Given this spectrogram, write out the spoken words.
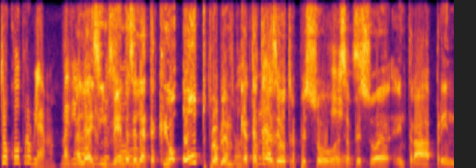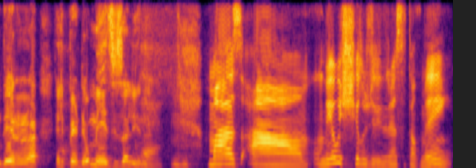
trocou o problema. Vai vir Aliás, em pessoa... vendas ele até criou outro problema, porque até trazer outra pessoa, Isso. essa pessoa entrar, aprender, né, ele perdeu meses ali, né? É. Uhum. Mas a, o meu estilo de liderança também,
